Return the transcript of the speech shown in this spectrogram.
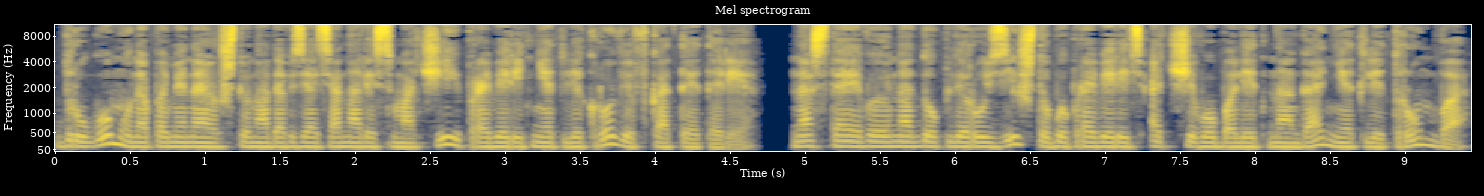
другому напоминаю, что надо взять анализ мочи и проверить, нет ли крови в катетере, настаиваю на доплер УЗИ, чтобы проверить, от чего болит нога, нет ли тромба,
